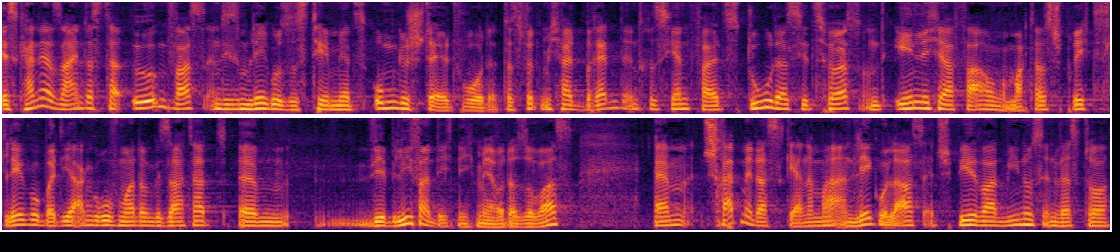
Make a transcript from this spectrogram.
es kann ja sein, dass da irgendwas in diesem Lego-System jetzt umgestellt wurde. Das würde mich halt brennend interessieren, falls du das jetzt hörst und ähnliche Erfahrungen gemacht hast, sprich, dass Lego bei dir angerufen hat und gesagt hat, ähm, wir beliefern dich nicht mehr oder sowas. Ähm, schreib mir das gerne mal an legolas.spielwaren-investor.com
